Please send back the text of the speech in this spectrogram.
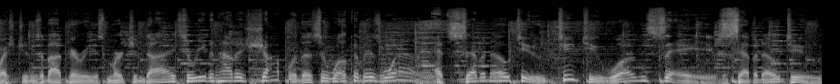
Questions about various merchandise or even how to shop with us are welcome as well at 702 221 SAVE. 702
